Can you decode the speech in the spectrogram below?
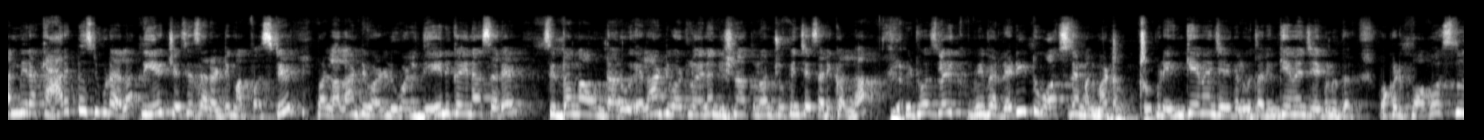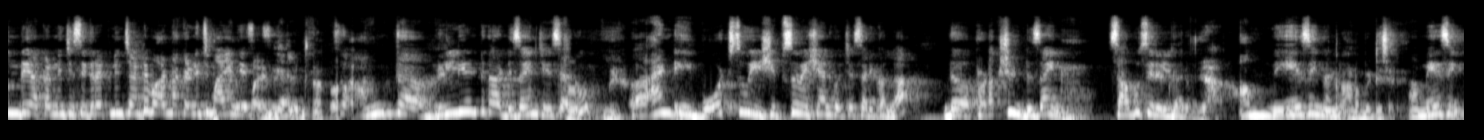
అండ్ మీరు ఆ క్యారెక్టర్స్ని కూడా ఎలా క్రియేట్ చేసేసారంటే మాకు ఫస్ట్ వాళ్ళు అలాంటి వాళ్ళు వాళ్ళు దేనికైనా సరే సిద్ధంగా ఉంటారు. ఎలాంటి వాటిలో అయినా నిష్ణాతులు అని చూపించేసరికల్లా it was like we're ready to watch them అనమాట ఇప్పుడు ఇంకేమేం చేయగలుగుతారు ఇంకేమేం చేయగలుగుతారు? ఒకటి పొగ వస్తుంది అక్కడి నుంచి సిగరెట్ నుంచి అంటే వాడిని అక్కడి నుంచి మాయం చేసేయాలి. సో అంత బ్రిలియంట్గా డిజైన్ చేశారు. అండ్ ఈ బోట్స్ ఈ షిప్స్ విషయానికి వచ్చేసరికల్లా the production design Sabu Cyril గారు. అమేజింగ్ అండి. ప్రాణం పెట్టేశారు. అమేజింగ్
